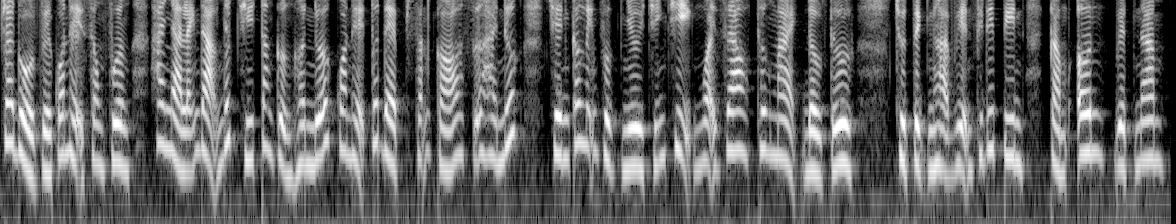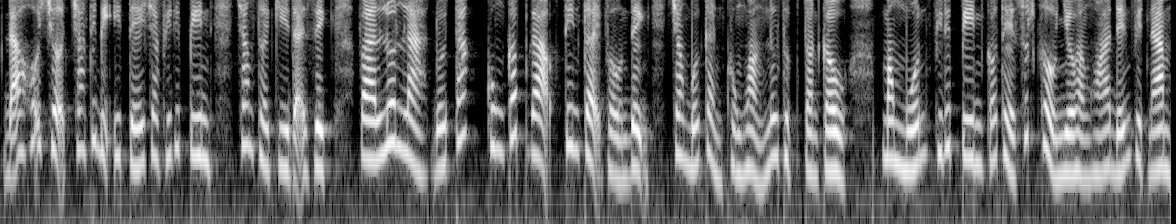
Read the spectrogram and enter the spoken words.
Trao đổi về quan hệ song phương, hai nhà lãnh đạo nhất trí tăng cường hơn nữa quan hệ tốt đẹp sẵn có giữa hai nước trên các lĩnh vực như chính trị, ngoại giao, thương mại, đầu tư. Chủ tịch Hạ viện Philippines cảm ơn Việt Nam đã hỗ trợ trang thiết bị y tế cho Philippines trong thời kỳ đại dịch và luôn là đối tác cung cấp gạo tin cậy và ổn định trong bối cảnh khủng hoảng lương thực toàn cầu, mong muốn Philippines có thể xuất khẩu nhiều hàng hóa đến Việt Nam.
